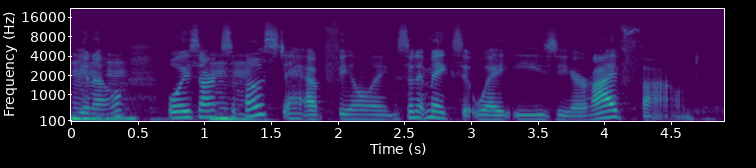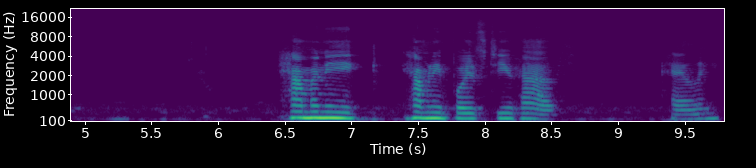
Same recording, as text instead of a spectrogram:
You know, mm-hmm. boys aren't mm-hmm. supposed to have feelings, and it makes it way easier. I've found. How many how many boys do you have, Hallie?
